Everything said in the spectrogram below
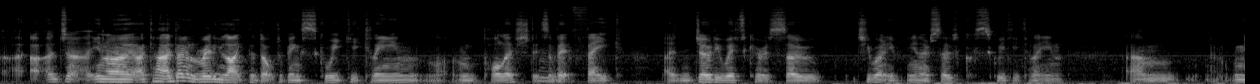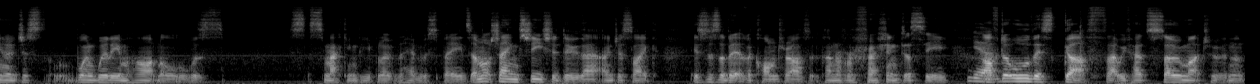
I, I- I ju- you know, I, I, can't, I don't really like the Doctor being squeaky clean and polished. It's a Mm. bit fake. And Jodie Whittaker is so she won't even you know so squeaky clean. Um, you know, just when William Hartnell was smacking people over the head with spades. I'm not saying she should do that. I'm just like it's just a bit of a contrast. It's kind of refreshing to see yeah, after all this guff that we've had so much of in,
